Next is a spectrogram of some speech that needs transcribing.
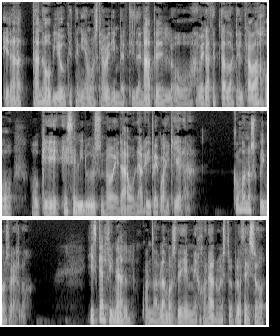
era tan obvio que teníamos que haber invertido en Apple o haber aceptado aquel trabajo o que ese virus no era una gripe cualquiera. ¿Cómo no supimos verlo? Y es que al final, cuando hablamos de mejorar nuestro proceso,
